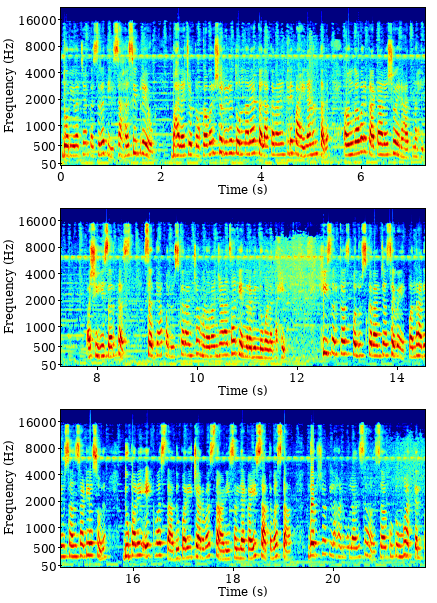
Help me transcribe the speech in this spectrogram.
दोरीवरच्या कसरती साहसी प्रयोग भाल्याच्या टोकावर शरीर तोलणाऱ्या कलाकारांकडे पाहिल्यानंतर अंगावर काटा आल्याशिवाय राहत नाही. अशी ही सर्कस सध्या पलुसकरांच्या मनोरंजनाचा केंद्रबिंदू बनत आहे. ही सर्कस पलुसकरांच्या सेवेत पंधरा दिवसांसाठी असून दुपारी एक वाजता दुपारी चार वाजता आणि संध्याकाळी सात वाजता दर्शक लहान मुलांसह सहकुटुंब अत्यल्प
